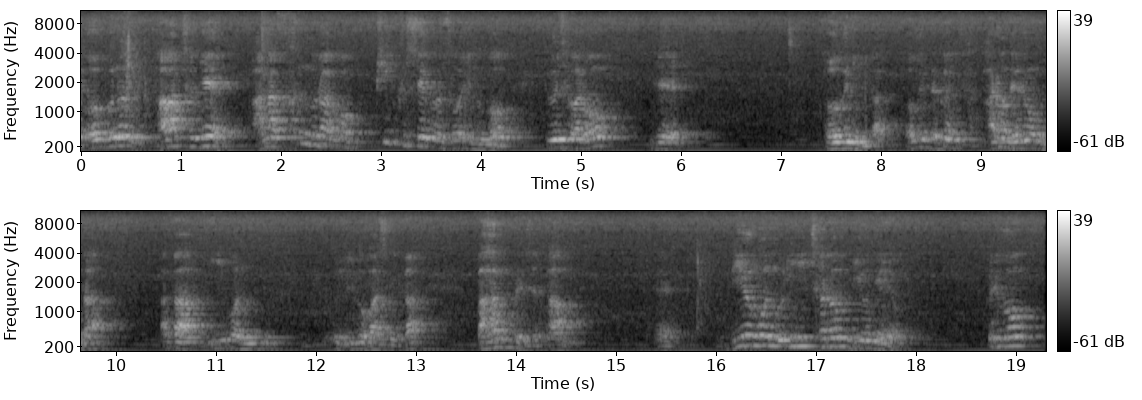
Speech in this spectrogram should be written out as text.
어근은 좌측에 아나크누라고 핑크색으로 써 있는 거 그것이 바로 이제 어근입니다. 어근인데 그건 바로 내려옵니다. 아까 2번 읽어봤으니까 마음 그랬어요. 마음. 예. 미음은 우리처럼 미음이에요. 그리고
